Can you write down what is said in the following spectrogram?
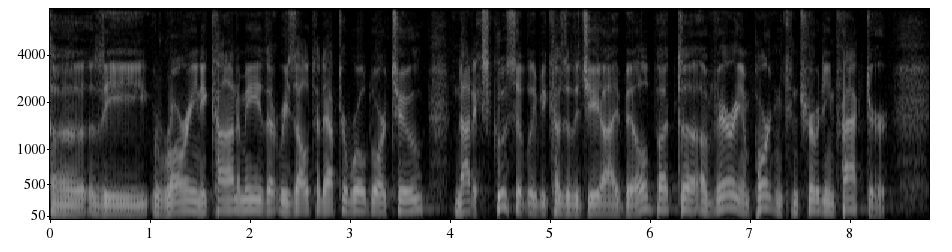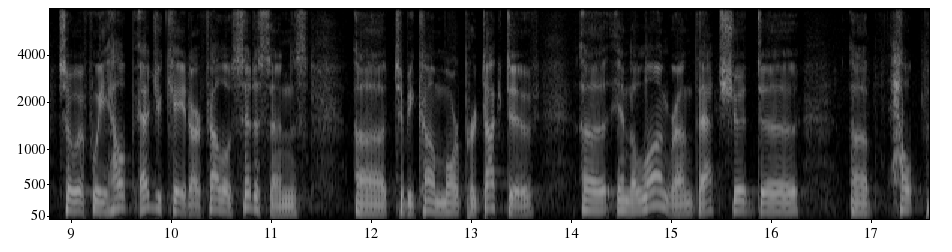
Uh, the roaring economy that resulted after World War II, not exclusively because of the GI Bill, but uh, a very important contributing factor. So, if we help educate our fellow citizens uh, to become more productive, uh, in the long run, that should uh, help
